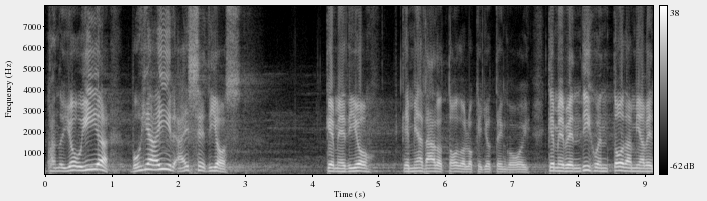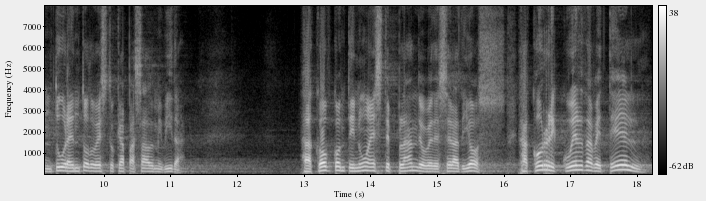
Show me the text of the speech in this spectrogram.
Cuando yo oía, voy a ir a ese Dios que me dio, que me ha dado todo lo que yo tengo hoy, que me bendijo en toda mi aventura, en todo esto que ha pasado en mi vida. Jacob continúa este plan de obedecer a Dios. Jacob recuerda a Betel,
